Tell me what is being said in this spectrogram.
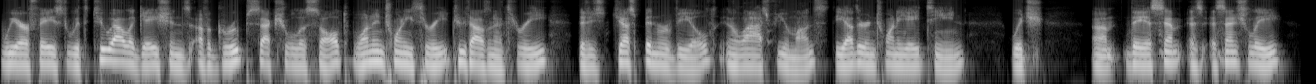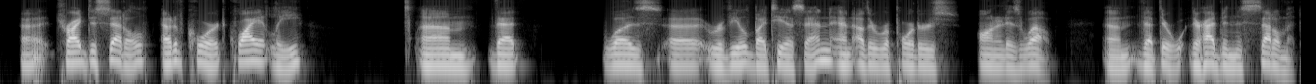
we are faced with two allegations of a group sexual assault, one in 23, 2003, that has just been revealed in the last few months, the other in 2018, which um, they essentially uh, tried to settle out of court quietly, um, that was uh, revealed by TSN and other reporters on it as well. Um, that there there had been this settlement.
